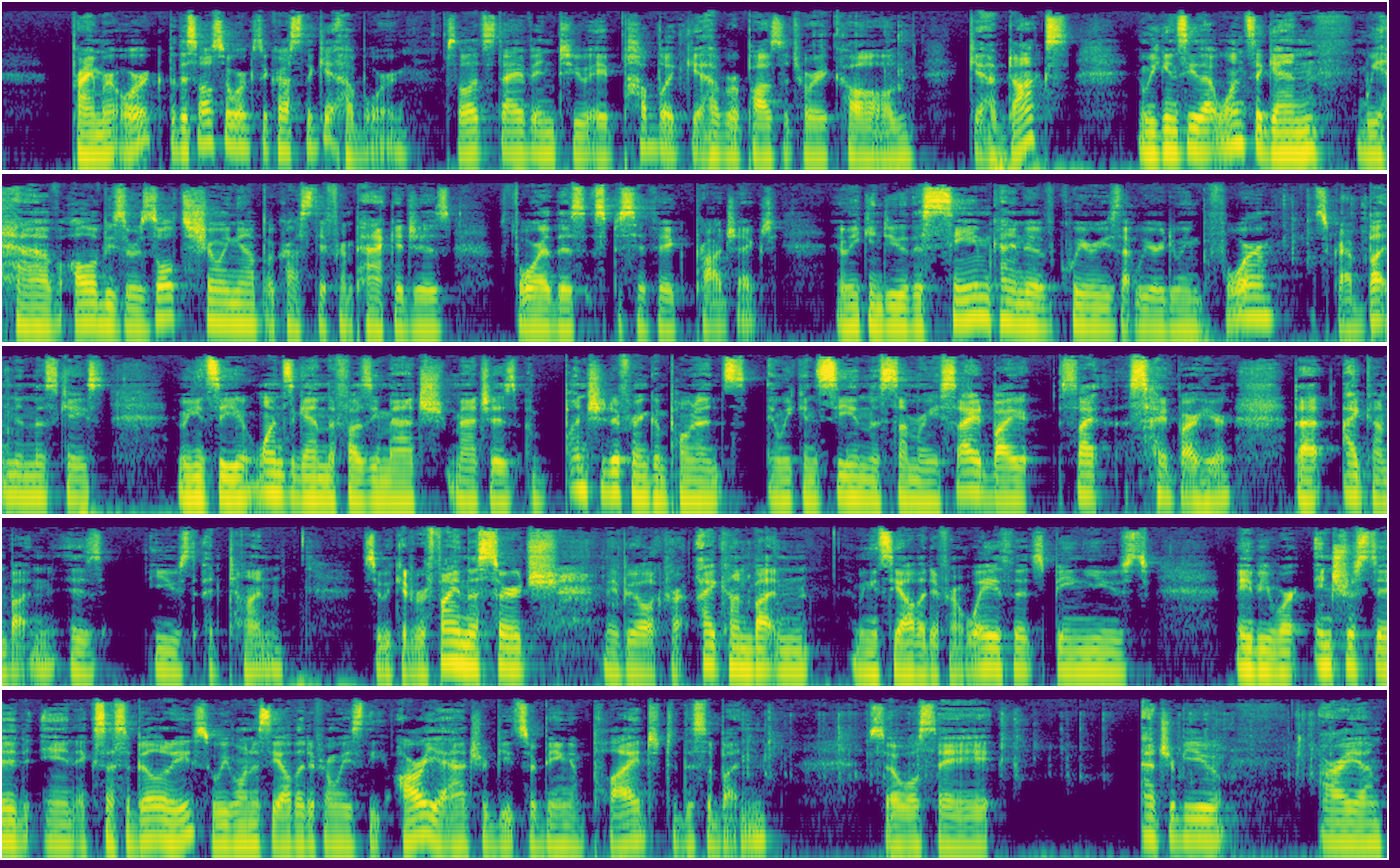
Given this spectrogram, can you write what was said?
primer org, but this also works across the GitHub org. So let's dive into a public GitHub repository called GitHub Docs. And we can see that once again, we have all of these results showing up across different packages for this specific project. And we can do the same kind of queries that we were doing before. Let's grab button in this case. And we can see once again the fuzzy match matches a bunch of different components. And we can see in the summary sidebar, side, sidebar here that icon button is used a ton. So we could refine the search. Maybe we'll look for icon button. And we can see all the different ways that it's being used. Maybe we're interested in accessibility. So we want to see all the different ways the ARIA attributes are being applied to this button. So we'll say attribute, aria, and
